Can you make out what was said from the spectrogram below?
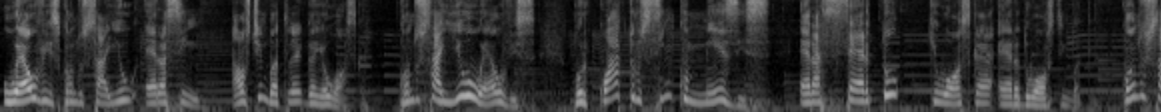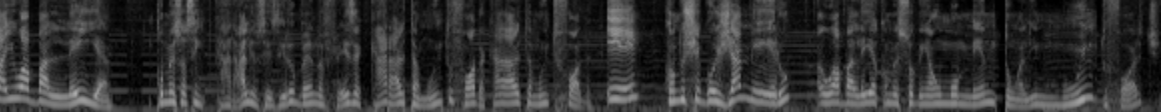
O Elvis, quando saiu, era assim: Austin Butler ganhou o Oscar. Quando saiu o Elvis, por 4, 5 meses, era certo que o Oscar era do Austin Butler. Quando saiu a baleia, começou assim: caralho, vocês viram o Brandon Fraser? Caralho, tá muito foda, caralho, tá muito foda. E quando chegou janeiro, a baleia começou a ganhar um momentum ali muito forte.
